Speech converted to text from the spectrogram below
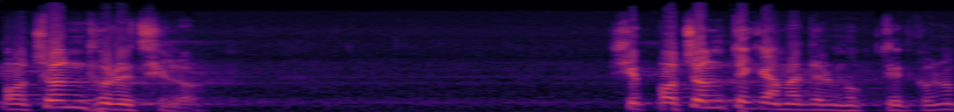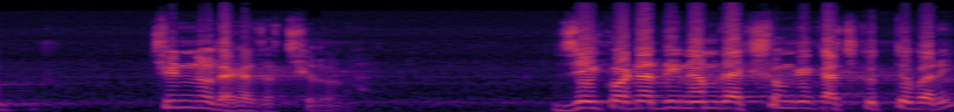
পচন ধরেছিল, সে পচন থেকে আমাদের মুক্তির কোনো চিহ্ন দেখা যাচ্ছিল না। যে কটা দিন আমরা একসঙ্গে কাজ করতে পারি,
